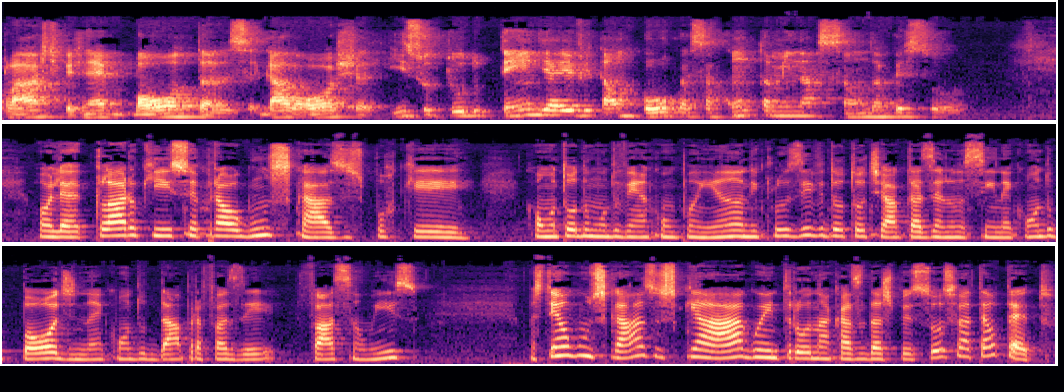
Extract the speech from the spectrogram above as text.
plásticas, né, botas, galochas, isso tudo tende a evitar um pouco essa contaminação da pessoa. Olha, claro que isso é para alguns casos, porque como todo mundo vem acompanhando, inclusive o doutor Tiago está dizendo assim, né, quando pode, né, quando dá para fazer, façam isso. Mas tem alguns casos que a água entrou na casa das pessoas foi até o teto.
